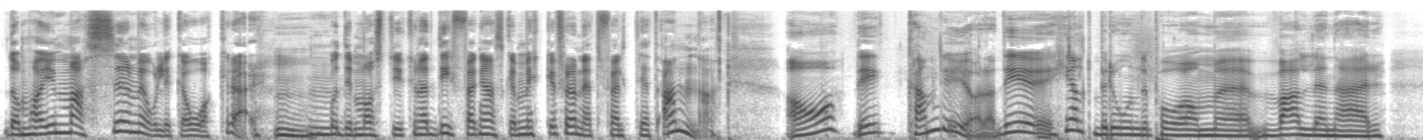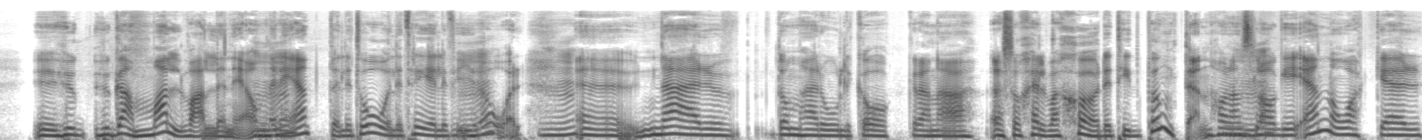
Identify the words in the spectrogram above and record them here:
de har ju massor med olika åkrar, Mm. Mm. och det måste ju kunna diffa ganska mycket från ett fält till ett annat. Ja, det kan det ju göra. Det är helt beroende på om eh, vallen är hur, hur gammal vallen är, om Mm. den är ett, eller två, eller tre eller fyra Mm. år. Mm. Eh, när de här olika åkrarna, alltså själva skördetidpunkten, har han Mm. slagit en åker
